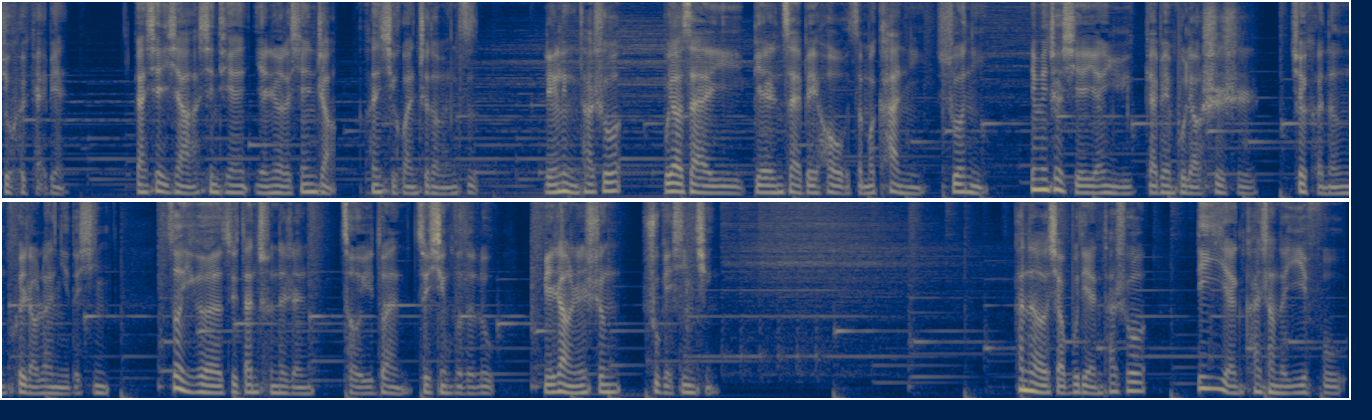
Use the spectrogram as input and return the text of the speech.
就会改变。感谢一下先天炎热的仙长，很喜欢这段文字。玲玲她说：“不要在意别人在背后怎么看你，说你。”因为这些言语改变不了事实，却可能会扰乱你的心。做一个最单纯的人，走一段最幸福的路，别让人生输给心情。看到了小不点，他说：“第一眼看上的衣服，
